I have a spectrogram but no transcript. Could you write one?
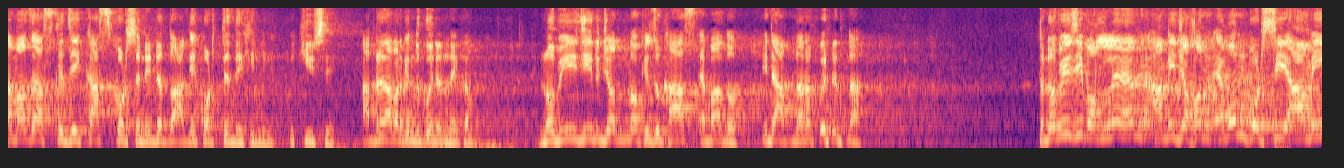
নামাজে আজকে যেই কাজ করছেন, এটা তো আগে করতে দেখিনি। কি হয়েছে আপনারা আবার কিন্তু করেন নাই কেমন নবীজির জন্য কিছু খাস এবাদত, এটা আপনারা করেন না। তো নবীজি বললেন, আমি যখন এমন করছি, আমি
